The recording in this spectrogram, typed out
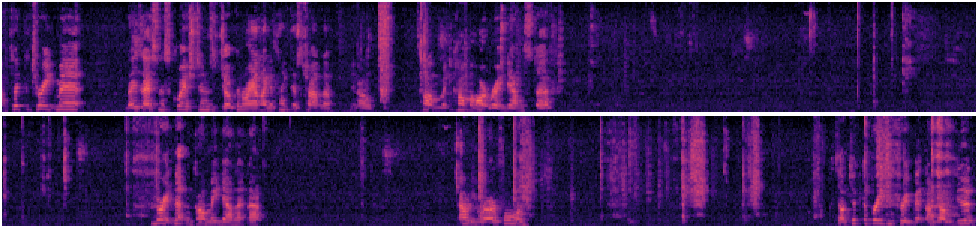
I took the treatment. They was asking us questions, joking around like I think that's trying to, you know, calm calm my heart rate down and stuff. There ain't nothing calmed me down that night. I was rare for him. So I took the breathing treatment and I got a good,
